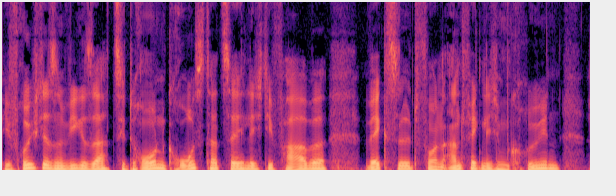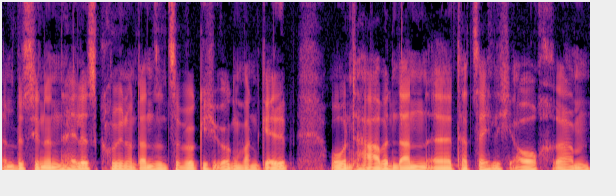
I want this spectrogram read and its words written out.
Die Früchte sind wie gesagt zitronengroß tatsächlich. Die Farbe wechselt von anfänglichem Grün ein bisschen in helles Grün und dann sind sie wirklich irgendwann gelb und haben dann äh, tatsächlich auch ähm,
